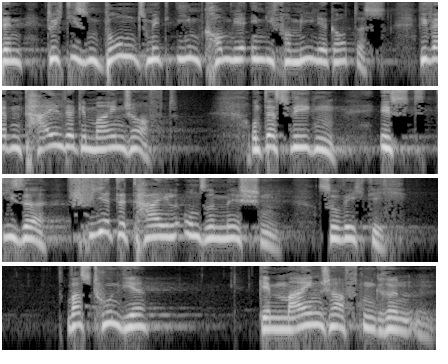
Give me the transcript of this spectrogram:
Denn durch diesen Bund mit ihm kommen wir in die Familie Gottes. Wir werden Teil der Gemeinschaft. Und deswegen ist dieser vierte Teil unserer Mission so wichtig. Was tun wir? Gemeinschaften gründen.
